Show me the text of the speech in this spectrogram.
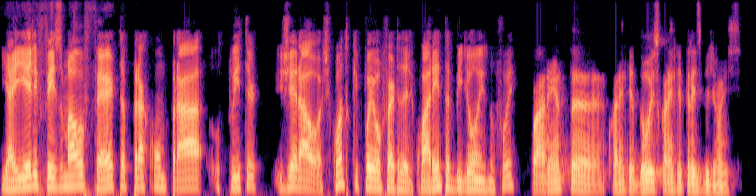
E aí ele fez uma oferta para comprar o Twitter geral. Acho quanto que foi a oferta dele? 40 bilhões, não foi? 40, 42, 43 bilhões.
